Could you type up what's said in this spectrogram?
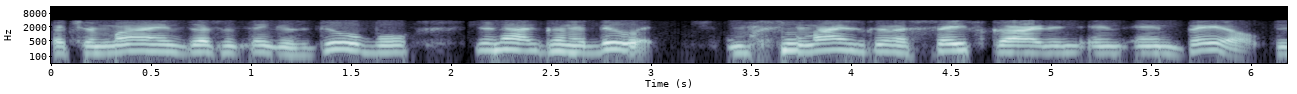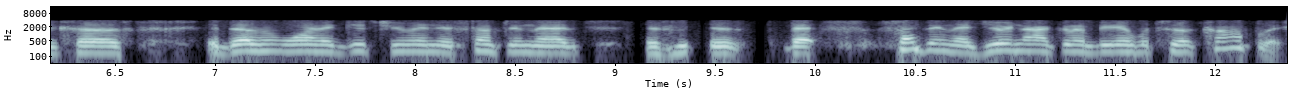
that your mind doesn't think is doable, you're not going to do it your mind's going to safeguard and, and, and bail because it doesn't want to get you into something that is, is that's something that you're not going to be able to accomplish.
